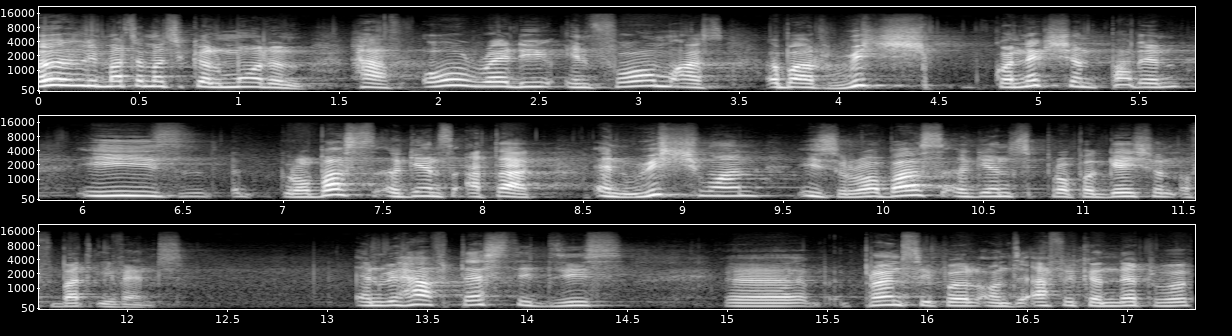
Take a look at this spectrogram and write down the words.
Early mathematical models have already informed us about which connection pattern is robust against attack and which one is robust against propagation of bad events. And we have tested this uh, principle on the African network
